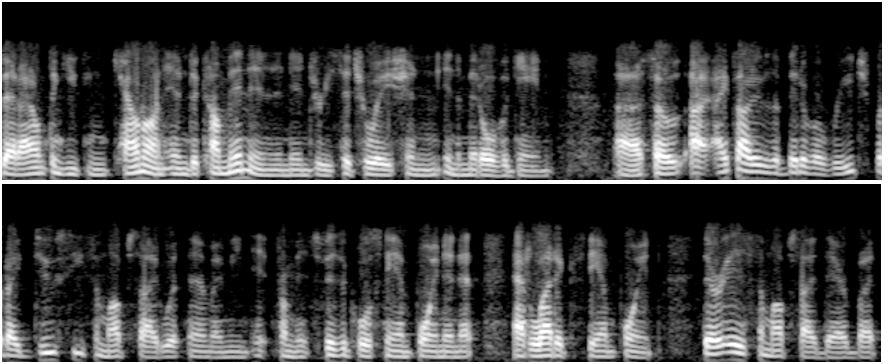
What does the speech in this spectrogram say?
that I don't think you can count on him to come in in an injury situation in the middle of a game. Uh, so I, I thought it was a bit of a reach, but I do see some upside with him. I mean, from his physical standpoint and athletic standpoint, there is some upside there. But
